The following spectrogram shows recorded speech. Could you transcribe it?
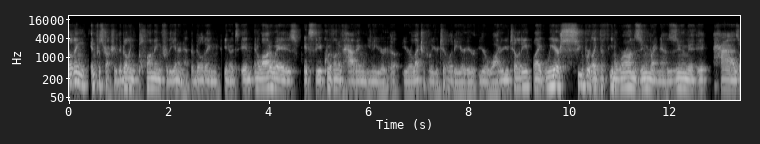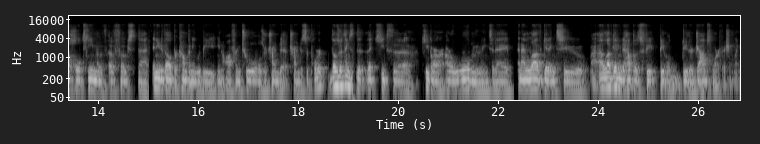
building infrastructure, they're building plumbing for the internet. They're building, you know, it's in, in a lot of ways it's the equivalent of having, you know, your your electrical utility or your your water utility. Like we are super like the you know, we're on Zoom right now. Zoom it, it has a whole team of, of folks that any developer company would be, you know, offering tools or trying to trying to support. Those are things that, that keep the keep our, our world moving today. And i love getting to i love getting to help those people do their jobs more efficiently.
